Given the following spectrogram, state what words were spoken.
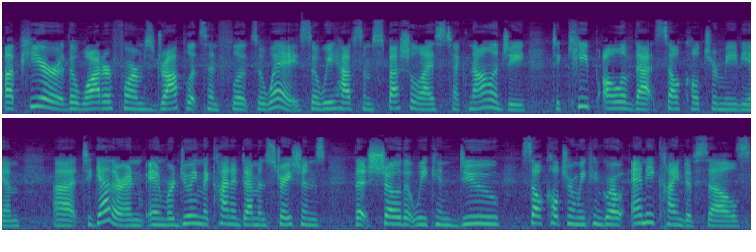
Up here, the water forms droplets and floats away. So we have some specialized technology to keep all of that cell culture medium uh, together. And, and we're doing the kind of demonstrations that show that we can do cell culture and we can grow any kind of cells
